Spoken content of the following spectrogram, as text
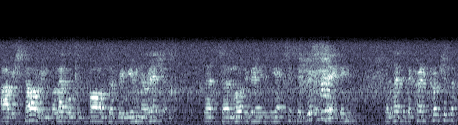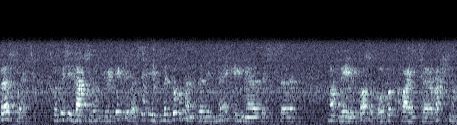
are restoring the levels and forms of remuneration that uh, motivated the excessive risk taking that led to the credit crunch in the first place. But this is absolutely ridiculous. It is the government that is making uh, this uh, not merely possible, but quite uh, rational,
